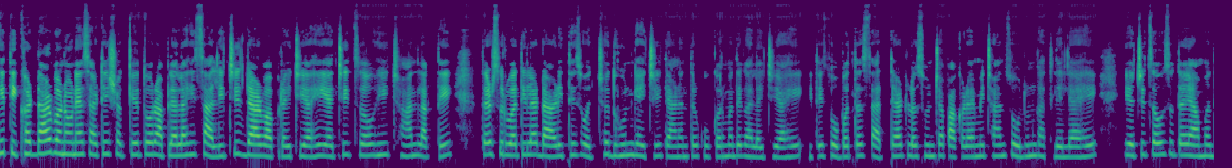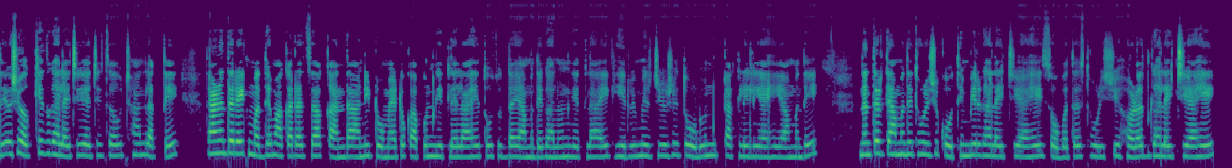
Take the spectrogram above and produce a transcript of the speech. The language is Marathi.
ही तिखट डाळ बनवण्यासाठी शक्यतोवर आपल्याला ही सालीचीच डाळ वापरायची आहे. याची चव ही छान लागते. तर सुरुवातीला डाळ इथे स्वच्छ धुवून घ्यायची. त्यानंतर कुकरमध्ये घालायची आहे. इथे सोबतच सात ते आठ लसूणच्या पाकळ्या मी छान सोलून घातलेल्या आहे. याची चवसुद्धा यामध्ये अशी अख्खीच घालायची. याची चव छान लागते. त्यानंतर एक मध्यम आकाराचा कांदा आणि टोमॅटो कापून घेतलेला आहे. तो सुद्धा यामध्ये घालून घेतला. एक हिरवी मिरची अशी तोडून टाकलेली आहे यामध्ये. नंतर त्यामध्ये थोडीशी कोथिंबीर घालायची आहे सोबतच थोडीशी हळद घालायची आहे.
